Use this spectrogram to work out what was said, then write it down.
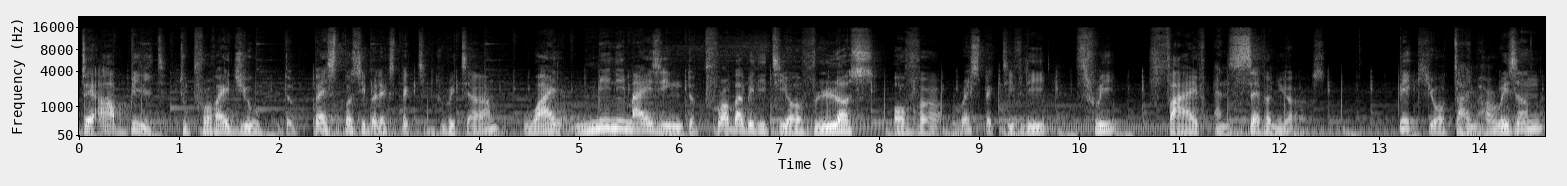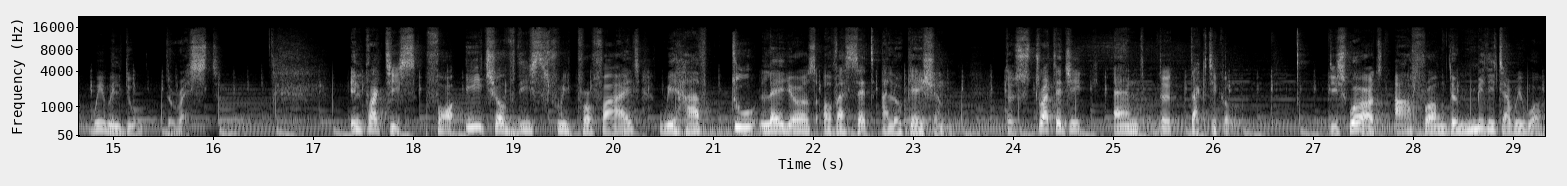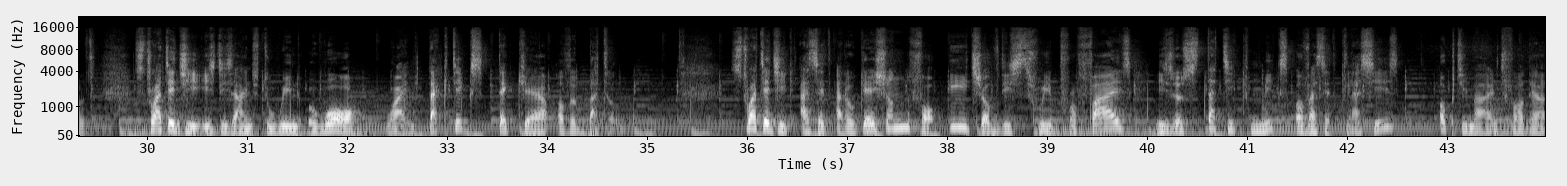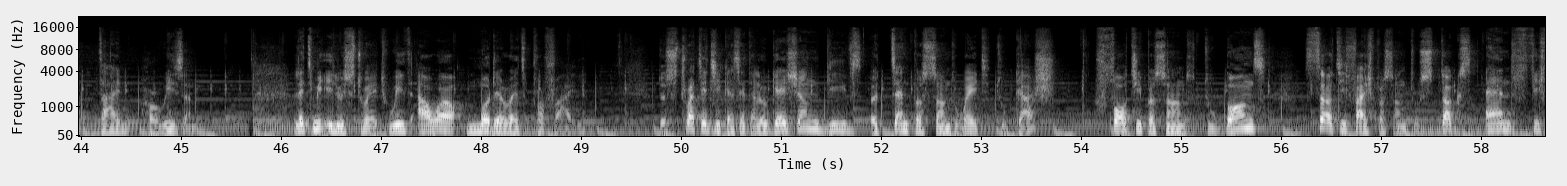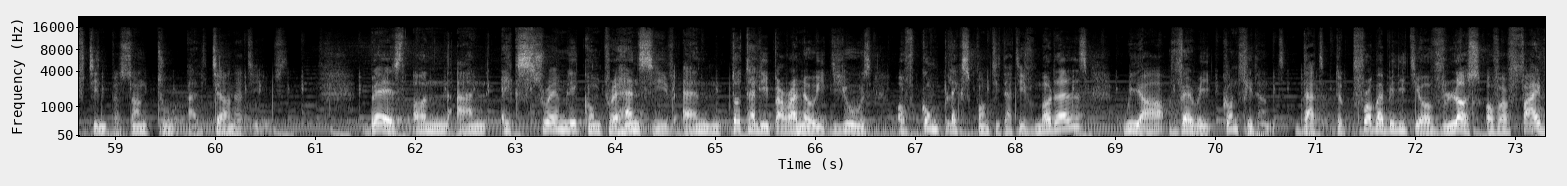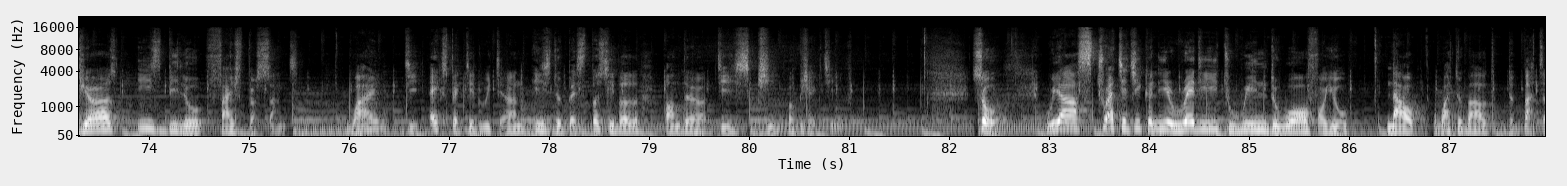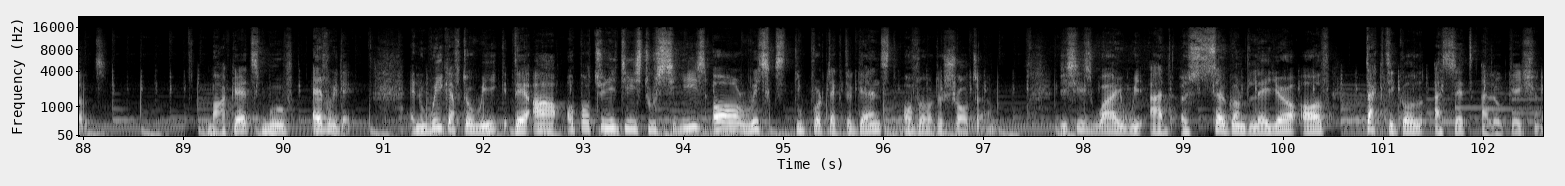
They are built to provide you the best possible expected return while minimizing the probability of loss over respectively 3, 5, and 7 years. Pick your time horizon, we will do the rest. In practice, for each of these three profiles, we have two layers of asset allocation the strategic and the tactical. These words are from the military world. Strategy is designed to win a war, while tactics take care of a battle. Strategic asset allocation for each of these three profiles is a static mix of asset classes optimized for their time horizon. Let me illustrate with our moderate profile. The strategic asset allocation gives a 10% weight to cash, 40% to bonds, 35% to stocks, and 15% to alternatives based on an extremely comprehensive and totally paranoid use of complex quantitative models, we are very confident that the probability of loss over five years is below 5%, while the expected return is the best possible under this key objective. So, we are strategically ready to win the war for you. Now, what about the battles? Markets move every day. And week after week, there are opportunities to seize or risks to protect against over the short term. This is why we add a second layer of tactical asset allocation.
